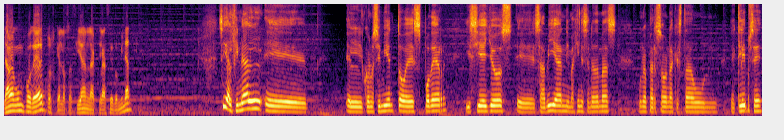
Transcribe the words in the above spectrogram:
Daban un poder pues que los hacían la clase dominante. Sí, al final eh, el conocimiento es poder y si ellos eh, sabían, imagínense nada más una persona que está un eclipse,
